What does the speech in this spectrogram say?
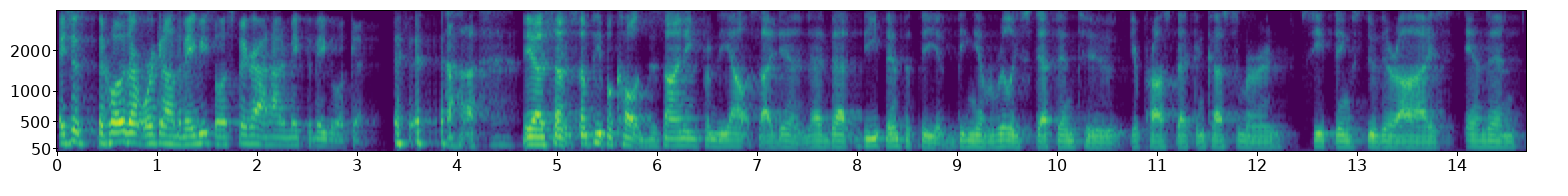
It's just the clothes aren't working on the baby. So let's figure out how to make the baby look good. uh-huh. Yeah, some some people call it designing from the outside in. That that deep empathy of being able to really step into your prospect and customer and see things through their eyes, and then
